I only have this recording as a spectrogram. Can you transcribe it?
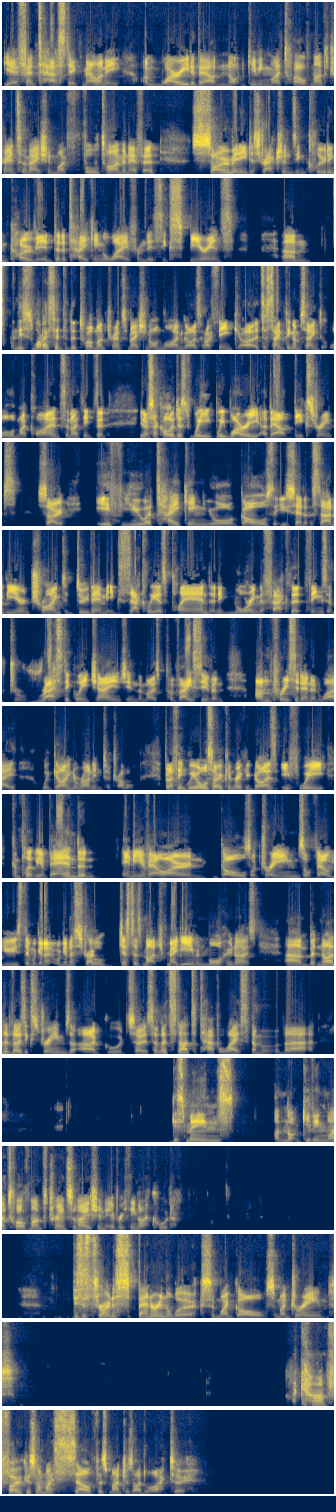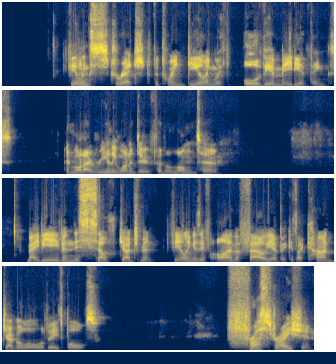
Yeah, fantastic. Melanie, I'm worried about not giving my 12 month transformation my full time and effort. So many distractions, including COVID, that are taking away from this experience. Um, and this is what I said to the 12 month transformation online, guys. And I think uh, it's the same thing I'm saying to all of my clients. And I think that, you know, psychologists, we, we worry about the extremes. So if you are taking your goals that you set at the start of the year and trying to do them exactly as planned and ignoring the fact that things have drastically changed in the most pervasive and unprecedented way, we're going to run into trouble. But I think we also can recognize if we completely abandon any of our own goals or dreams or values, then we're gonna we're gonna struggle just as much, maybe even more. Who knows? Um, but neither of those extremes are good. So, so let's start to tap away some of that. This means I'm not giving my 12 month transformation everything I could. This has thrown a spanner in the works of my goals and my dreams. I can't focus on myself as much as I'd like to feeling stretched between dealing with all of the immediate things and what I really want to do for the long term. Maybe even this self judgment, feeling as if I'm a failure because I can't juggle all of these balls. Frustration.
